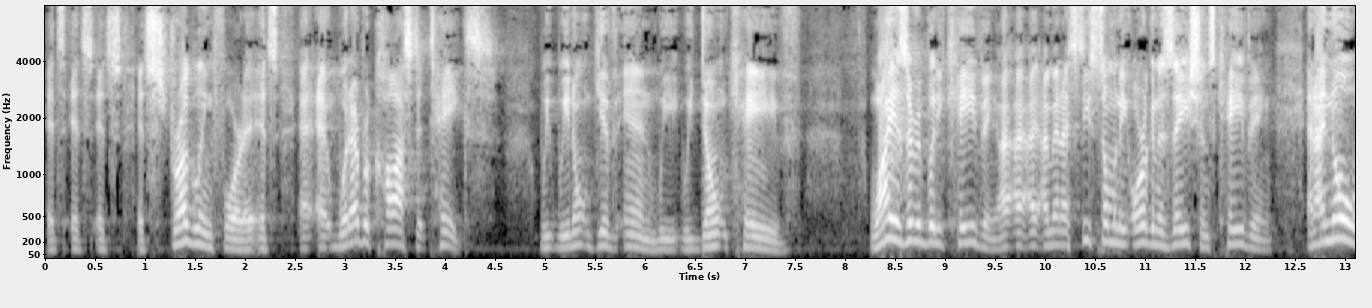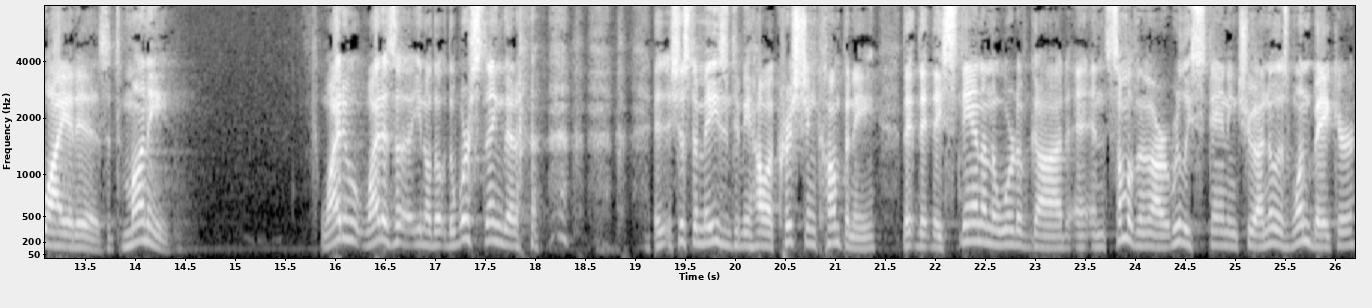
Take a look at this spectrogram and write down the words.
It's, it's, it's, it's struggling for it. It's at, at whatever cost it takes. We, we don't give in. We, we don't cave. Why is everybody caving? I, I, I, mean, I see so many organizations caving, and I know why it is. It's money. Why, do, why does, a, you know, the, the worst thing that, it's just amazing to me how a Christian company, they, they, they stand on the Word of God, and, and, some of them are really standing true. I know there's one baker,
